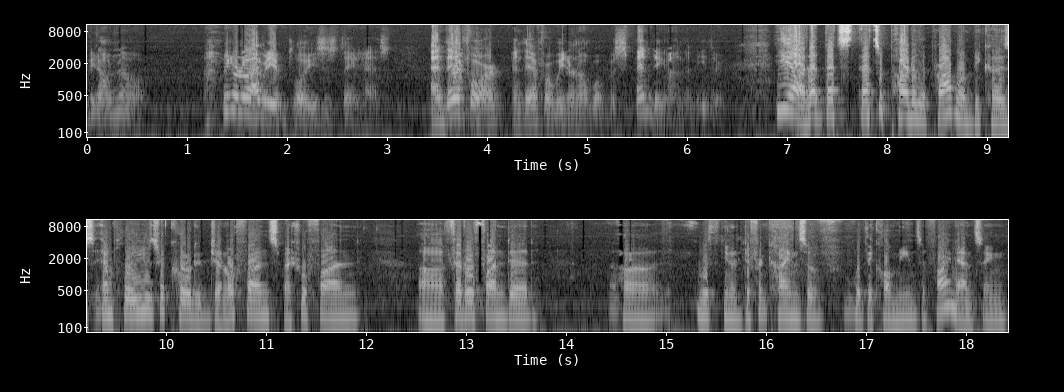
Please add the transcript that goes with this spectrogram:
we don't know. We don't know how many employees the state has and therefore, and therefore, we don't know what we're spending on them either. Yeah, that, that's that's a part of the problem because employees are coded general fund, special fund, uh, federal funded, uh, with you know different kinds of what they call means of financing.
